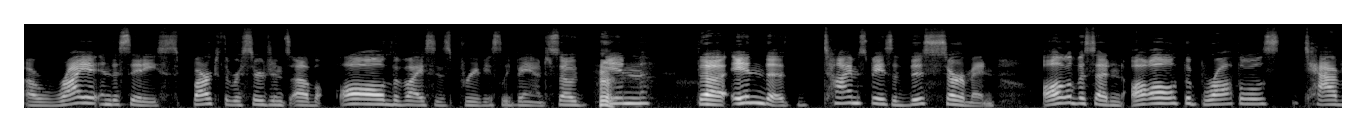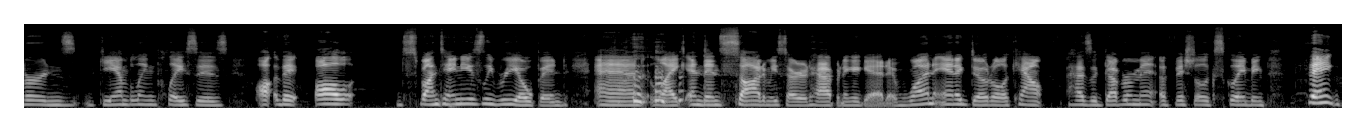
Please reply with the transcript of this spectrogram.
a riot in the city sparked the resurgence of all the vices previously banned. So in the in the time space of this sermon, all of a sudden all the brothels, taverns, gambling places, all, they all spontaneously reopened and like and then sodomy started happening again. And one anecdotal account has a government official exclaiming Thank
